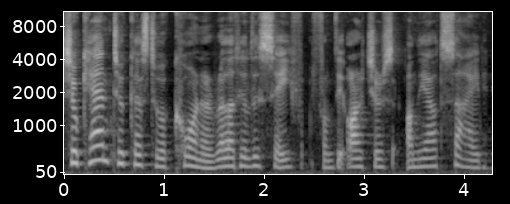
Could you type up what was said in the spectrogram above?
Shokan took us to a corner relatively safe from the archers on the outside.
